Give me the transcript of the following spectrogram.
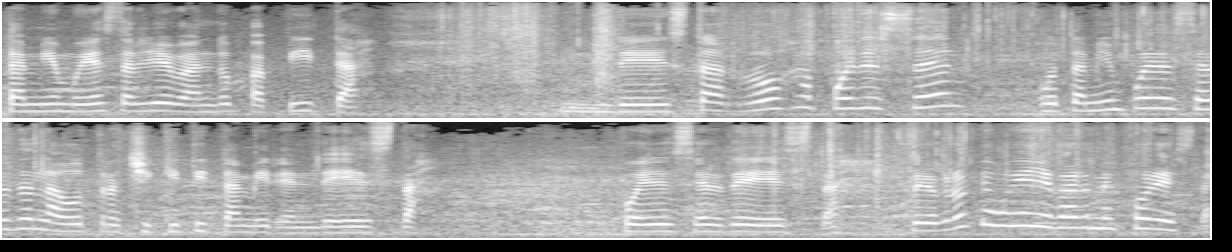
También voy a estar llevando papita de esta roja puede ser o también puede ser de la otra chiquitita, miren, de esta. Puede ser de esta. Pero creo que voy a llevar mejor esta.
